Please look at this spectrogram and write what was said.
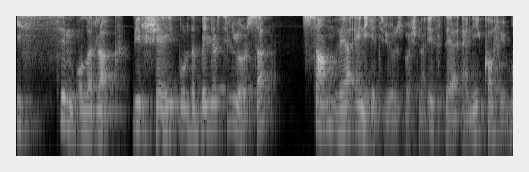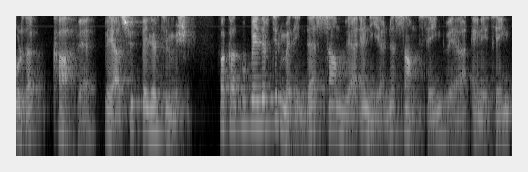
isim olarak bir şey burada belirtiliyorsa some veya any getiriyoruz başına. Is there any coffee? Burada kahve veya süt belirtilmiş. Fakat bu belirtilmediğinde some veya any yerine something veya anything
